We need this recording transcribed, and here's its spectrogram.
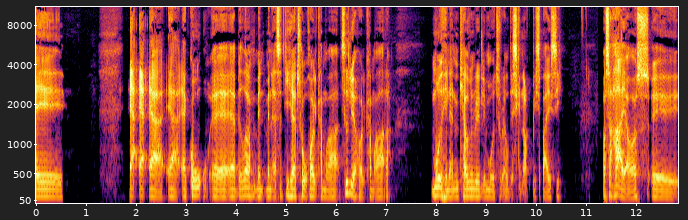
øh, er, er, er, er, er god, er, er bedre, men, men altså de her to holdkammerater, tidligere holdkammerater mod hinanden, Calvin Ridley mod Terrell, det skal nok blive spicy. Og så har jeg også øh,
